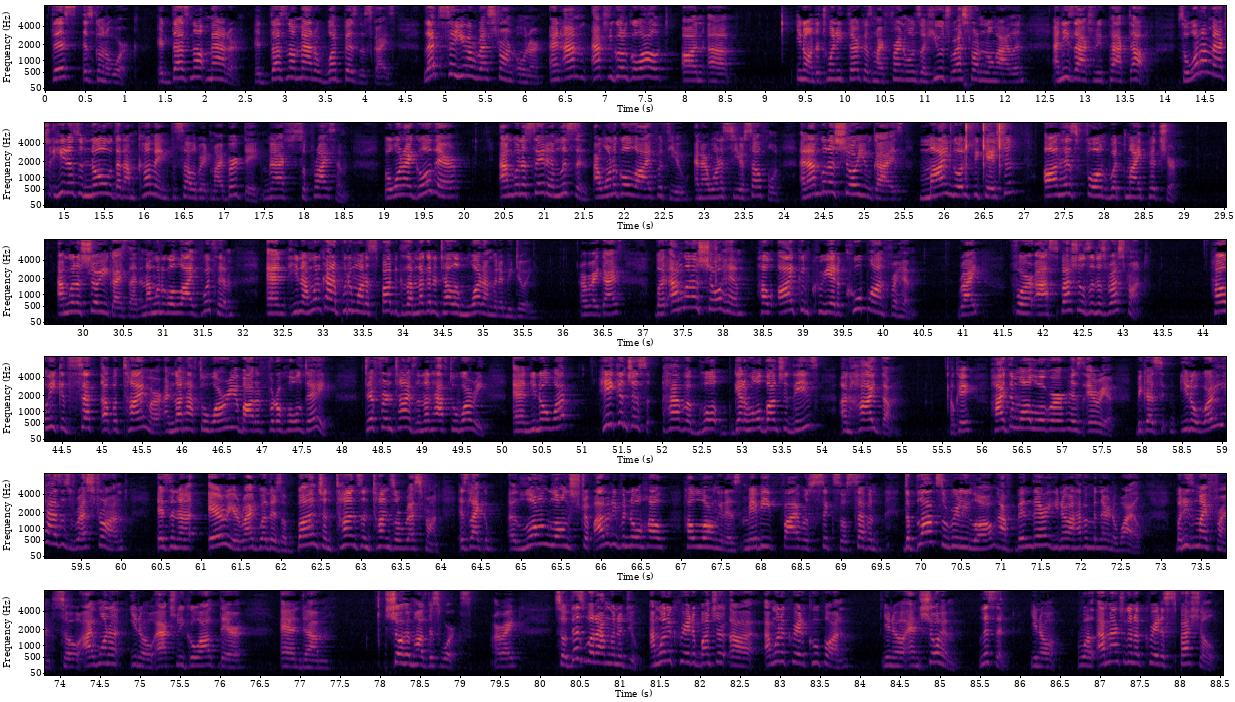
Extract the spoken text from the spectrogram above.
This is going to work. It does not matter. It does not matter what business, guys. Let's say you're a restaurant owner, and I'm actually going to go out on, uh, you know, on the 23rd because my friend owns a huge restaurant in Long Island, and he's actually packed out. So what I'm actually, he doesn't know that I'm coming to celebrate my birthday. I'm going to actually surprise him. But when I go there, I'm going to say to him, listen, I want to go live with you and I want to see your cell phone. And I'm going to show you guys my notification on his phone with my picture. I'm going to show you guys that. And I'm going to go live with him. And, you know, I'm going to kind of put him on a spot because I'm not going to tell him what I'm going to be doing. All right, guys? But I'm going to show him how I can create a coupon for him, right? For uh, specials in his restaurant. How he can set up a timer and not have to worry about it for the whole day. Different times and not have to worry. And you know what? He can just have a whole, get a whole bunch of these and hide them. Okay? Hide them all over his area. Because, you know, where he has his restaurant is in an area, right, where there's a bunch and tons and tons of restaurant. It's like a, a long, long strip. I don't even know how, how long it is. Maybe five or six or seven. The blocks are really long. I've been there. You know, I haven't been there in a while. But he's my friend. So I want to, you know, actually go out there and um, show him how this works. All right? So this is what I'm going to do. I'm going to create a bunch of, uh, I'm going to create a coupon, you know, and show him, listen, you know, well, I'm actually going to create a special,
